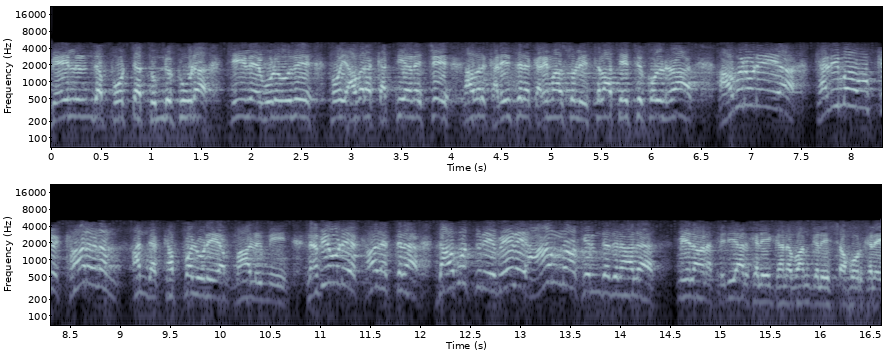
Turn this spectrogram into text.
மேலிருந்த போட்ட துண்டு கூட கீழே விழுவுது. போய் அவரை கத்தி அணைச்சு அவர் கடைசியில களிமா சொல்லி இஸ்லா தேற்றுக் கொள்றார் அவருடைய களிமாவுக்கு காரணம் அந்த கப்பலுடைய மாலுமி. நபியுடைய காலத்துல தாபத்துடைய வேலை ஆமாக இருந்ததுனால மேலான பெரியார்களே கனவான்களே சகோர்களே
